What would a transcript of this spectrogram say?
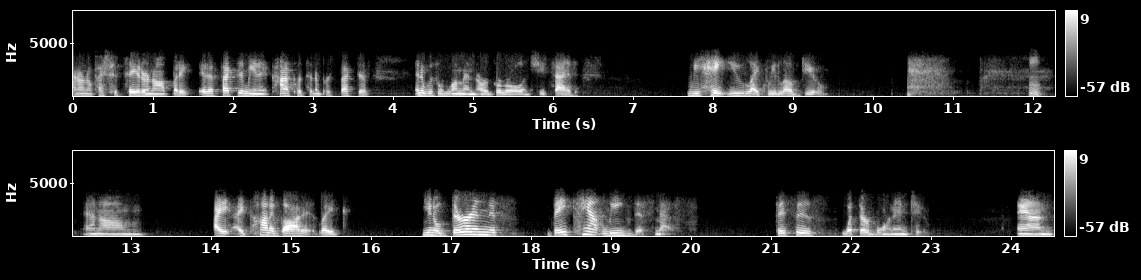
I don't know if I should say it or not, but it, it affected me and it kind of puts it in perspective. And it was a woman or a girl, and she said, We hate you like we loved you. Hmm. And um, I I kind of got it. Like, you know, they're in this. They can't leave this mess. This is what they're born into, and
